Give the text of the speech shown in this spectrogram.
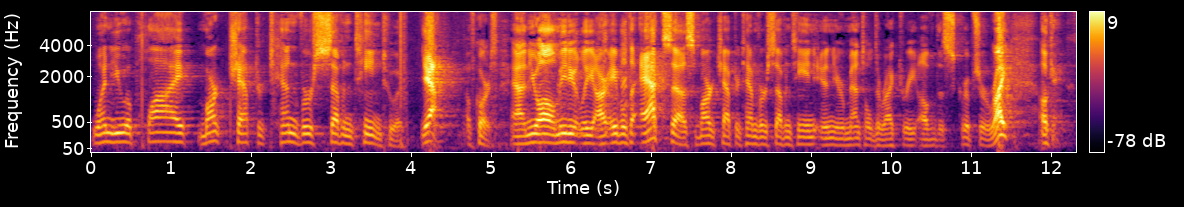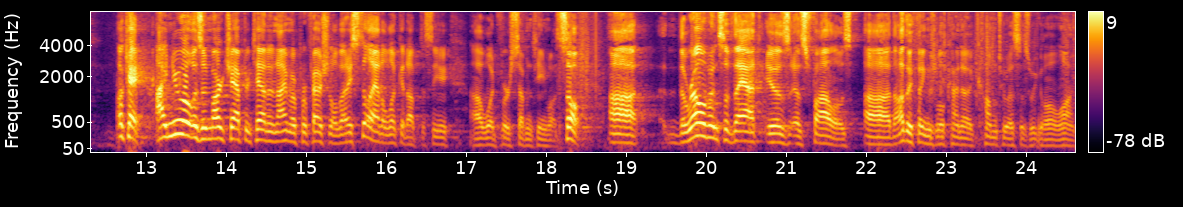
when you apply Mark chapter 10, verse 17 to it. Yeah, of course. And you all immediately are able to access Mark chapter 10, verse 17 in your mental directory of the scripture, right? Okay. Okay, I knew it was in Mark chapter 10, and I'm a professional, but I still had to look it up to see uh, what verse 17 was. So, uh, the relevance of that is as follows. Uh, the other things will kind of come to us as we go along.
